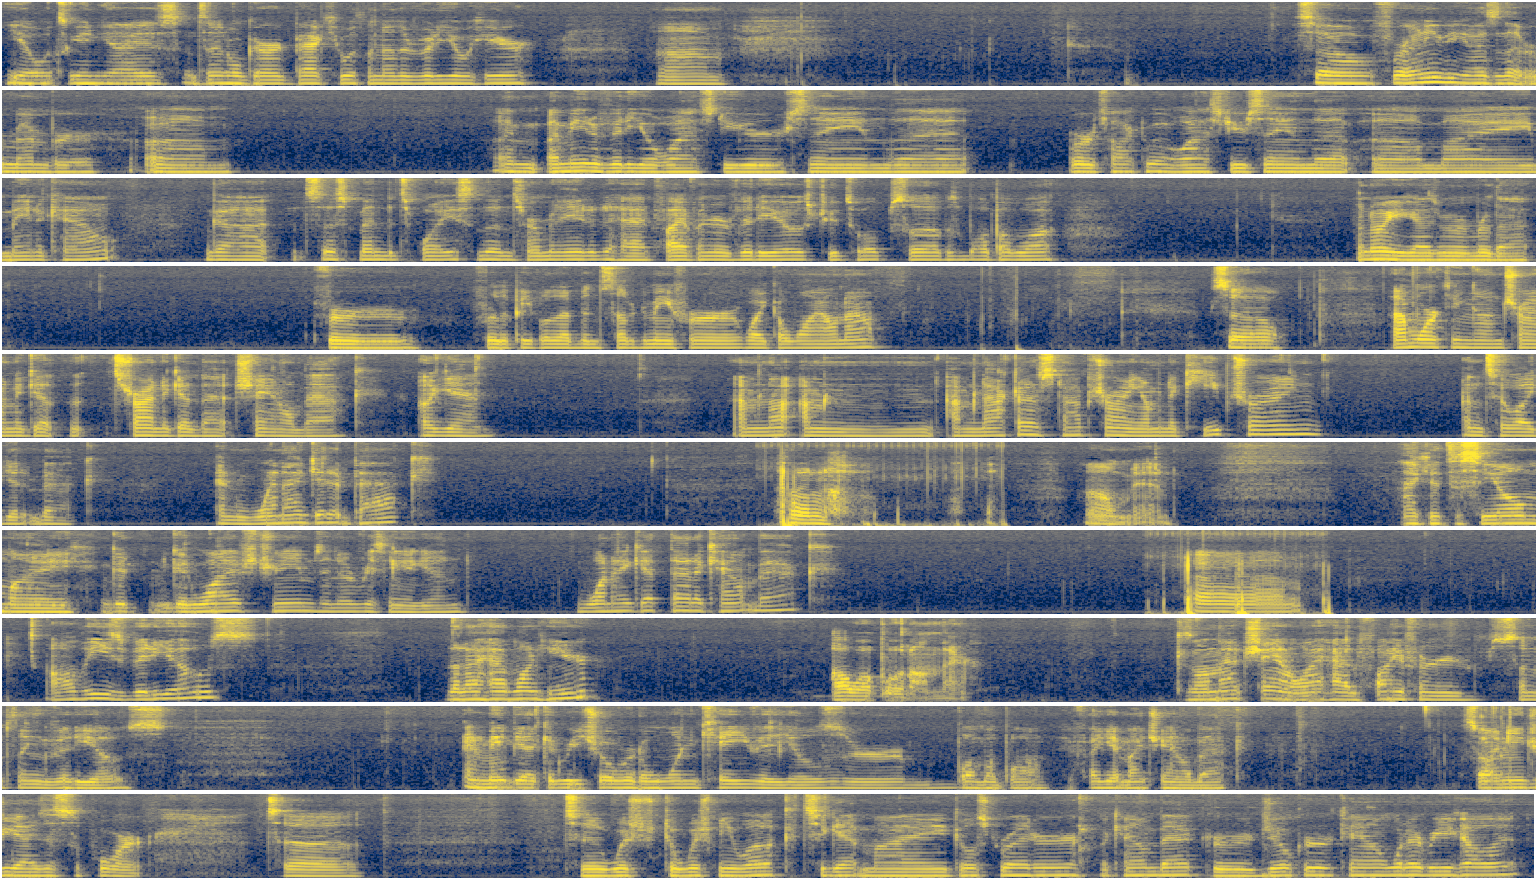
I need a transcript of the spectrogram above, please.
Yo, what's good guys? It's Edelgard back here with another video here. Um, so, for any of you guys that remember, um, I, I made a video last year saying that, or talked about last year saying that uh, my main account got suspended twice, then terminated, had 500 videos, 212 subs, blah blah blah. I know you guys remember that. For for the people that have been subbed to me for like a while now. So, I'm working on trying to get the, trying to get that channel back again. I'm not I'm I'm not going to stop trying. I'm going to keep trying until I get it back. And when I get it back, then oh man. I get to see all my good good live streams and everything again. When I get that account back, um, all these videos that I have on here, I'll upload on there. Because on that channel, I had 500 something videos. And maybe I could reach over to 1k videos or blah blah blah if I get my channel back. So I need you guys' support to to wish to wish me luck to get my Ghost Rider account back or Joker account, whatever you call it.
